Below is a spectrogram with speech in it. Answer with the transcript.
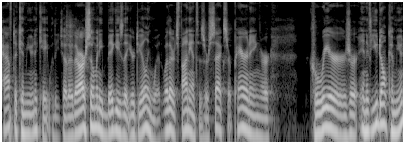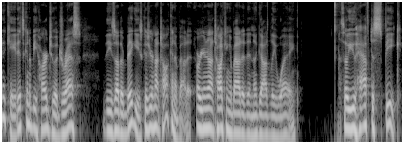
have to communicate with each other. There are so many biggies that you're dealing with, whether it's finances or sex or parenting or careers or and if you don't communicate, it's going to be hard to address these other biggies because you're not talking about it or you're not talking about it in a godly way. So you have to speak.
